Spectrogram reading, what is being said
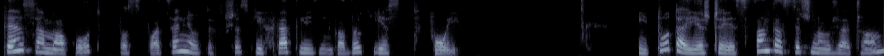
ten samochód po spłaceniu tych wszystkich rat leasingowych jest Twój. I tutaj jeszcze jest fantastyczną rzeczą,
